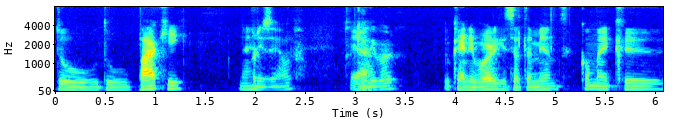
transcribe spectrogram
do, do Paki, né? Por exemplo. Yeah. Kenny Burke. O Kenny Burg, exatamente. Como é que,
